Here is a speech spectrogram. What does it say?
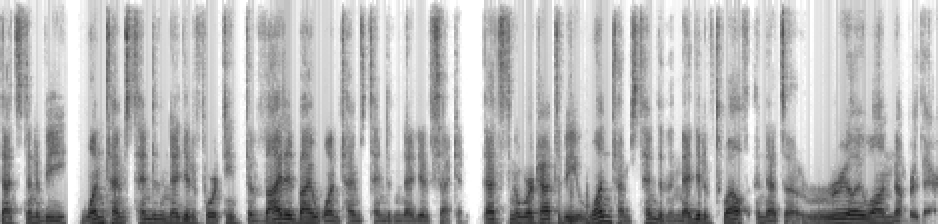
That's going to be 1 times 10 to the negative 14th divided by 1 times 10 to the negative second. That's going to work out to be 1 times 10 to the negative 12th, and that's a really long number there.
